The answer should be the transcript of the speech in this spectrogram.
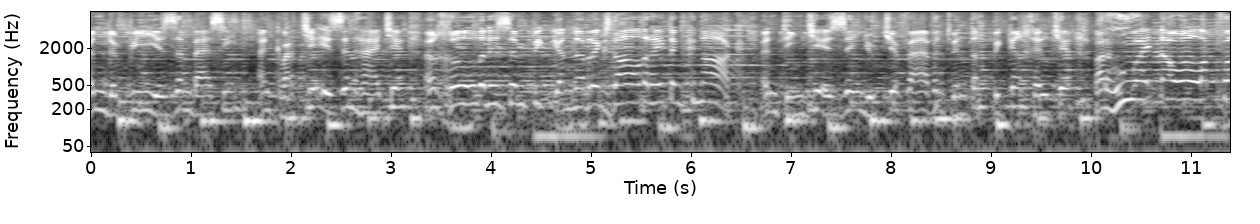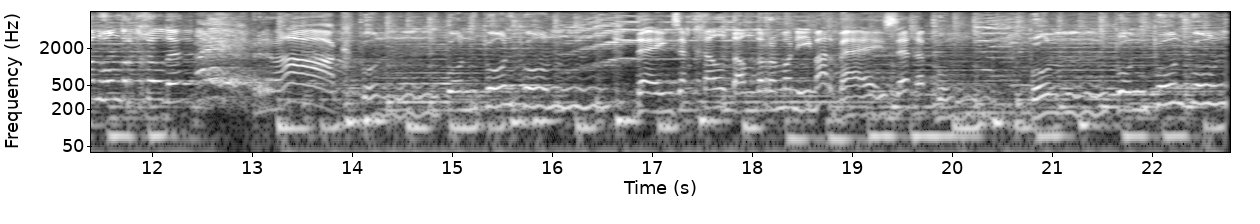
Een duppie is een bessie, een kwartje is een heitje, een gulden is een piek en een riksdaalder heet een knaak. Een tientje is een joetje, 25 piek een geeltje, maar hoe heet nou een lap van 100 gulden? Raak, poen, poen, poen, poen. De een zegt geld, de andere money, maar wij zeggen poen. Poen, poen, poen, poen.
